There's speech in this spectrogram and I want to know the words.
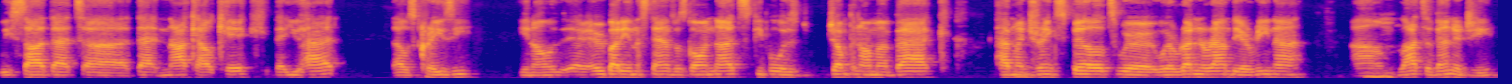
We saw that uh, that knockout kick that you had. That was crazy. You know, everybody in the stands was going nuts. People was jumping on my back. Had my drink spilled. We're we're running around the arena. Um, lots of energy.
